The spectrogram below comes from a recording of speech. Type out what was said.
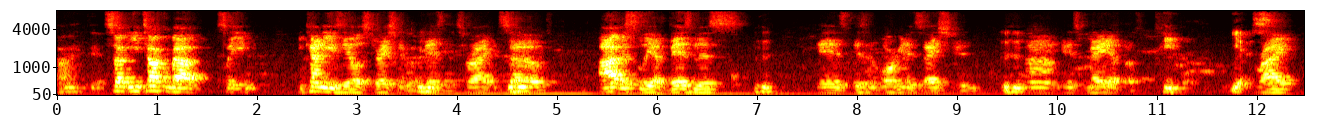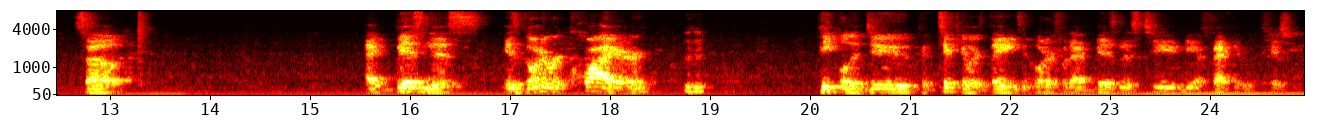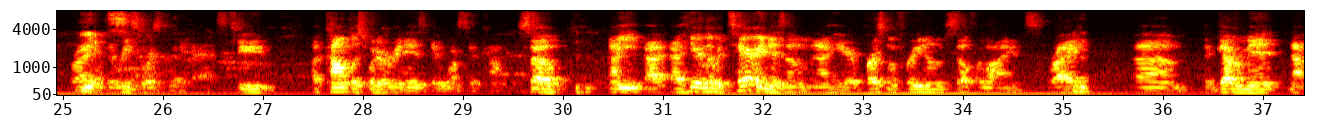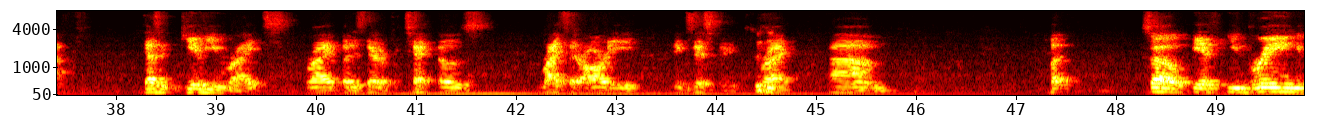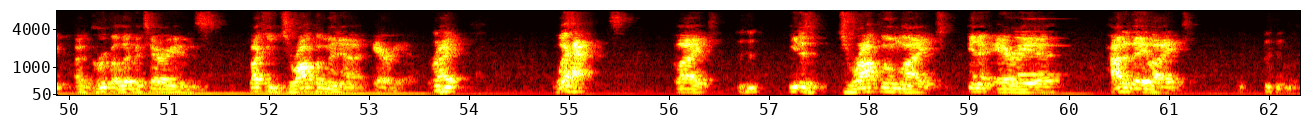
All right. So you talk about so you you kind of use the illustration of a Mhm. business, right? So obviously a business Mhm. is is an organization Mhm. um, and it's made up of people, Yes. right? So a business is going to require Mhm. people to do particular things in order for that business to be effective and efficient, right? Yes. The resources that it has to accomplish whatever it is they it wants to accomplish. So Mhm. I, I, I hear libertarianism and I hear personal freedom, self reliance, right? Um, the government not doesn't give you rights, right? But is there to protect those rights that are already existing, Mhm. right? Um, but so if you bring a group of libertarians, like you drop them in an area, right? What happens? Like Mhm. You just drop them like in an area. How do they like?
